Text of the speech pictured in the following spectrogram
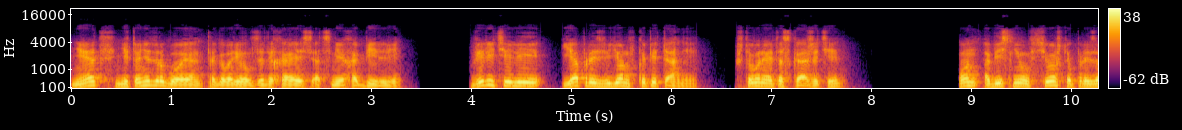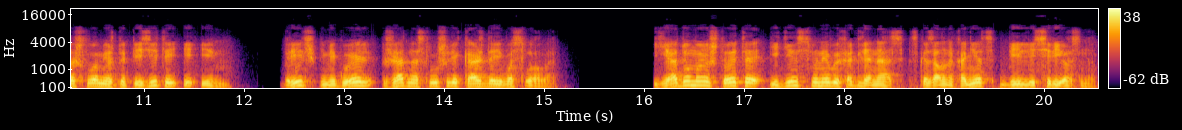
«Нет, ни то, ни другое», — проговорил, задыхаясь от смеха Билли. Верите ли, я произведен в капитаны. Что вы на это скажете?» Он объяснил все, что произошло между Пизитой и им. Бридж и Мигуэль жадно слушали каждое его слово. «Я думаю, что это единственный выход для нас», — сказал наконец Билли серьезно.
